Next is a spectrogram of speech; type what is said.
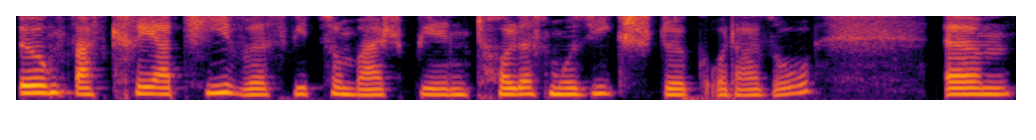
irgendwas Kreatives, wie zum Beispiel ein tolles Musikstück oder so, ähm,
